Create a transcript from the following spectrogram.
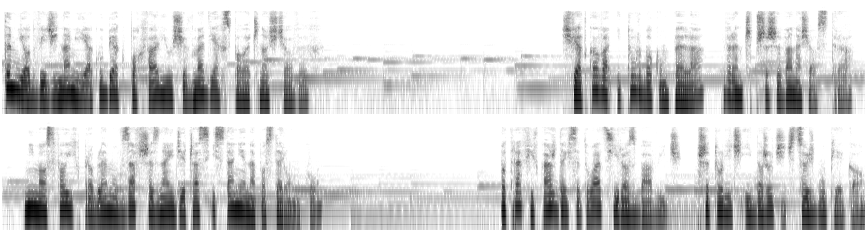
Tymi odwiedzinami Jakubiak pochwalił się w mediach społecznościowych. Świadkowa i turbo kumpela, wręcz przyszywana siostra. Mimo swoich problemów zawsze znajdzie czas i stanie na posterunku. Potrafi w każdej sytuacji rozbawić, przytulić i dorzucić coś głupiego,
